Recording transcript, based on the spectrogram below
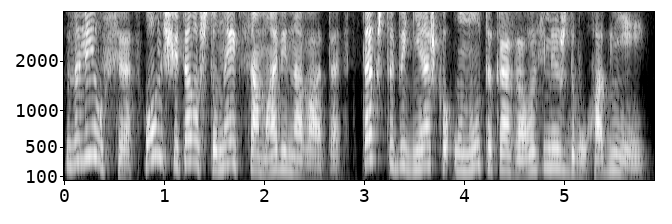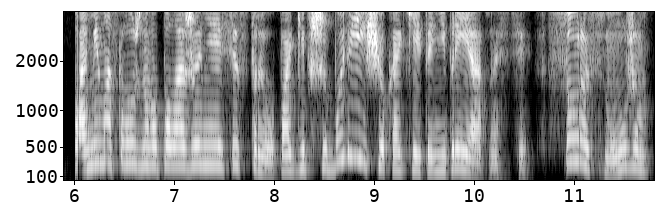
Злился. Он считал, что Нейт сама виновата. Так что бедняжка Унут оказалась между двух огней. Помимо сложного положения сестры, у погибшей были еще какие-то неприятности? Ссоры с мужем,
